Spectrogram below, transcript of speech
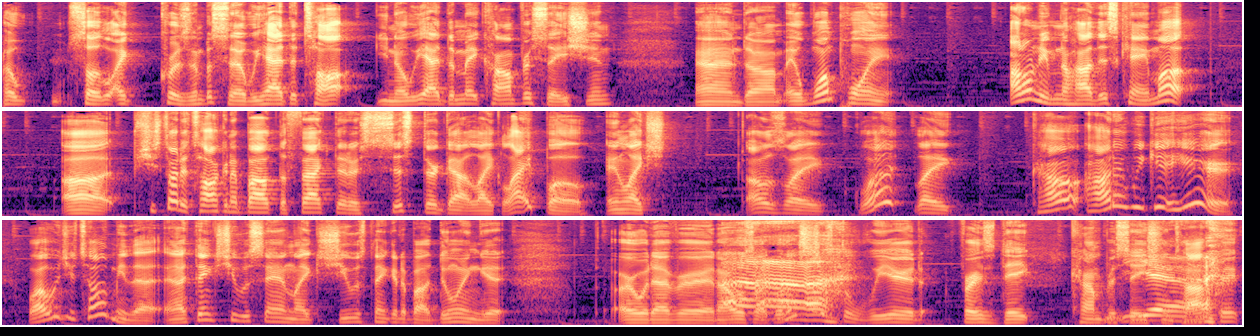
Uh, so like Krizimba said, we had to talk. You know, we had to make conversation, and um, at one point, I don't even know how this came up. Uh, she started talking about the fact that her sister got like lipo, and like, sh- I was like, what? Like, how how did we get here? Why would you tell me that? And I think she was saying like she was thinking about doing it or whatever, and I was like, well, that's just a weird first date conversation Yeah. topic.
